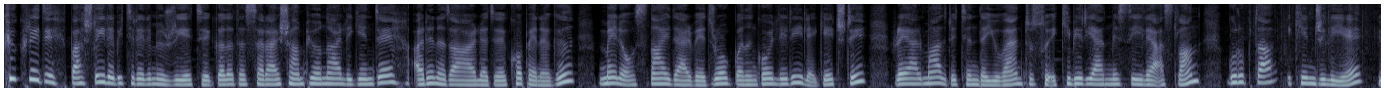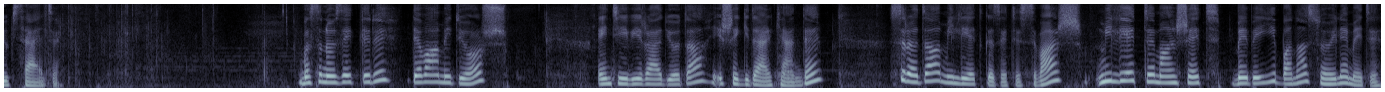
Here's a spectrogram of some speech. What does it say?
Kükredi başlığıyla bitirelim hürriyeti. Galatasaray Şampiyonlar Ligi'nde arenada ağırladığı Kopenhag'ı Melo, Snyder ve Drogba'nın golleriyle geçti. Real Madrid'in de Juventus'u 2-1 yenmesiyle Aslan grupta ikinciliğe yükseldi. Basın özetleri devam ediyor. NTV Radyo'da işe giderken de Sırada Milliyet gazetesi var. Milliyet'te manşet bebeği bana söylemedi.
